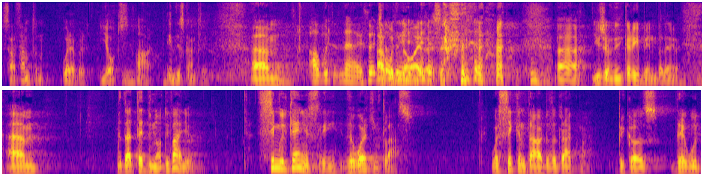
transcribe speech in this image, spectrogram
Southampton, wherever yachts mm. are in this country. Um, I wouldn't know. I wouldn't know either. So uh, usually in the Caribbean, but anyway. Um, that they do not devalue. Simultaneously, the working class were sick and tired of the drachma because they would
